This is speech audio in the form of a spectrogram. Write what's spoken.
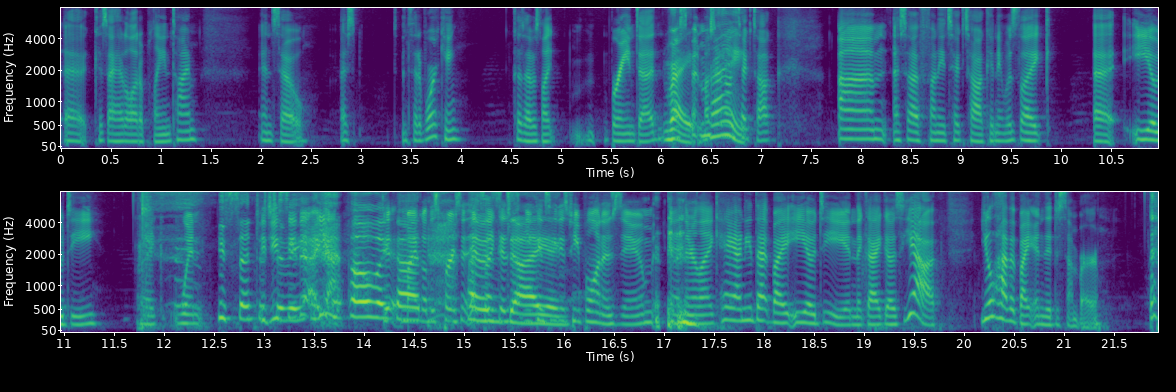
because I had a lot of plane time, and so I s- instead of working because I was like brain dead. I Right, spent most of it on right. TikTok. Um, I saw a funny TikTok, and it was like uh, EOD. Like when You sent it did you see me? that? Yeah. Oh my Did- God. Michael, this person. I It's like this, you can see these people on a Zoom, and they're like, "Hey, I need that by EOD," and the guy goes, "Yeah, you'll have it by end of December."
